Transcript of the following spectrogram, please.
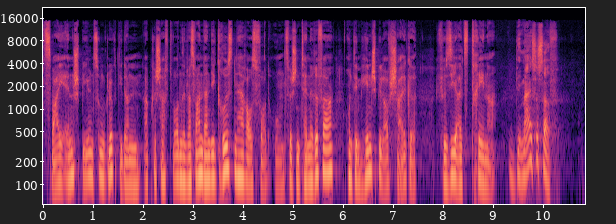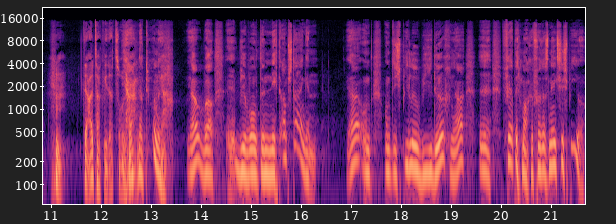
zwei Endspielen zum Glück, die dann abgeschafft worden sind. Was waren dann die größten Herausforderungen zwischen Teneriffa und dem Hinspiel auf Schalke für Sie als Trainer? Die Meisterschaft. Hm, der Alltag wieder zurück. Ja, natürlich. Ja. ja, weil äh, wir wollten nicht absteigen. Ja, und, und die Spieler wieder ja, äh, fertig machen für das nächste Spiel.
